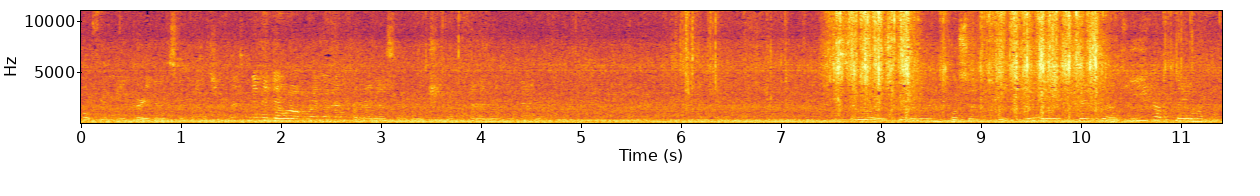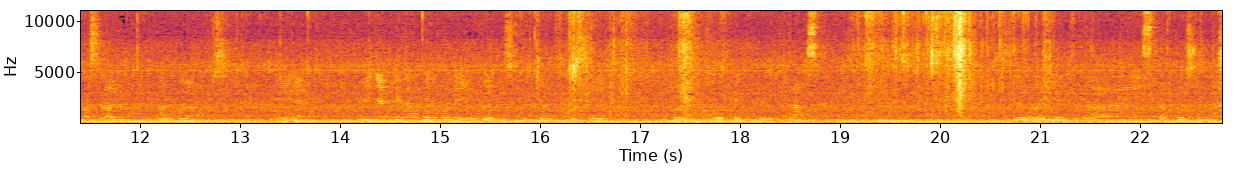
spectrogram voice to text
coffee maker doon sa taas. So, mas ginagawa ko ano lang talaga sa roach lang talaga ginagawa. So, ayun. Kusot-kusot. Kasi ang hirap na yung magbukas lalo ng gloves. Ayan. Kaya tinanggal ko na yung gloves ko dyan. Kasi parang ma-open ko yung plastic. So, ayan guys. Tapos na.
